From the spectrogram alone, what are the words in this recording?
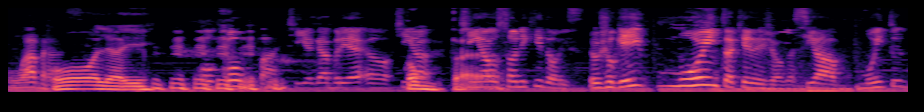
Um abraço. Olha aí. O Compa. Tinha Gabriel. Tinha, Compa. tinha o Sonic 2. Eu joguei muito aquele jogo, assim, ó. Muito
